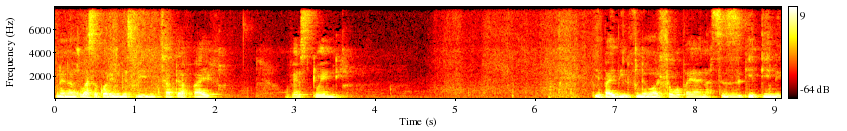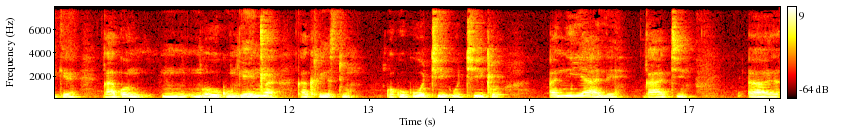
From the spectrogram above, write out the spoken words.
fune nami kubasekoreni besibini chapter 5 verse 20 ibhayibhile funde ngolu hlobo phayana sizigidimi ke ngako ngoku ngenxa kakristu ngokukuthi uthixo aniyale ngathi um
